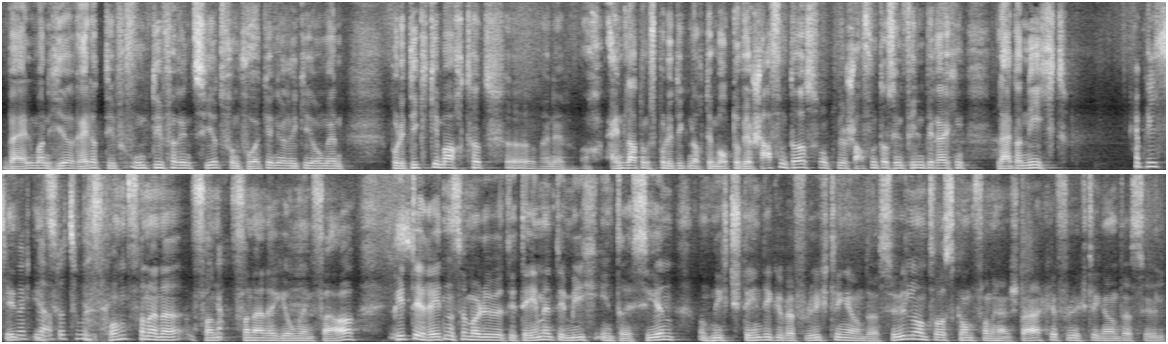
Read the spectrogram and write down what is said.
weil man hier relativ undifferenziert von Vorgängerregierungen Politik gemacht hat, äh, eine auch Einladungspolitik nach dem Motto, wir schaffen das und wir schaffen das in vielen Bereichen leider nicht. Herr Pilz, Sie möchten auch dazu was sagen. kommt von einer, von, von einer jungen Frau. Bitte reden Sie mal über die Themen, die mich interessieren und nicht ständig über Flüchtlinge und Asyl. Und was kommt von Herrn Starke, Flüchtlinge und Asyl?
